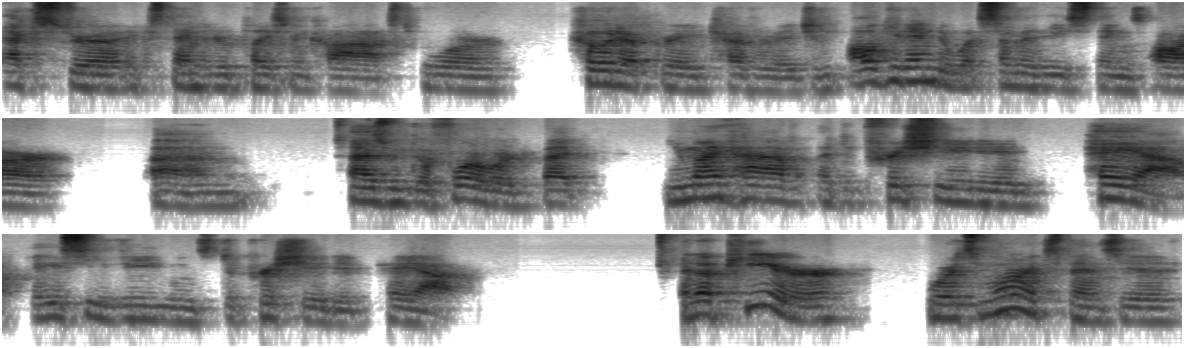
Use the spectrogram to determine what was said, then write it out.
extra extended replacement cost or code upgrade coverage. And I'll get into what some of these things are um, as we go forward, but you might have a depreciated payout. ACV means depreciated payout. And up here, where it's more expensive,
